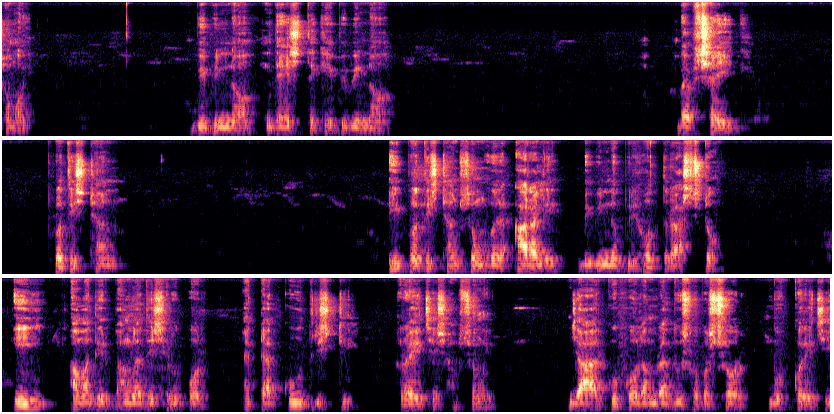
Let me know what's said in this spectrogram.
সময় বিভিন্ন দেশ থেকে বিভিন্ন ব্যবসায়িক প্রতিষ্ঠান এই প্রতিষ্ঠানসমূহের আড়ালে বিভিন্ন বৃহৎ রাষ্ট্র এই আমাদের বাংলাদেশের উপর একটা কুদৃষ্টি রয়েছে সবসময়। যার কুফল আমরা দুশো বছর ভোগ করেছি,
